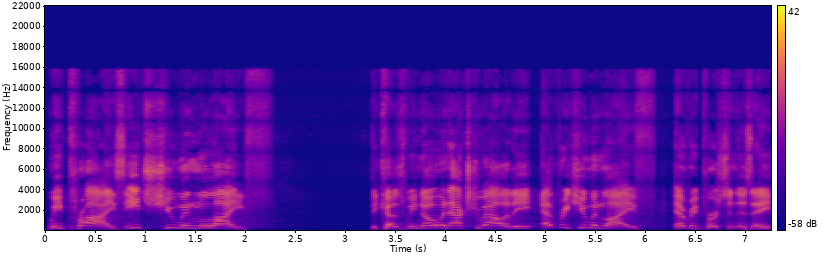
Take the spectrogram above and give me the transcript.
we prize each human life because we know in actuality, every human life Every person is a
